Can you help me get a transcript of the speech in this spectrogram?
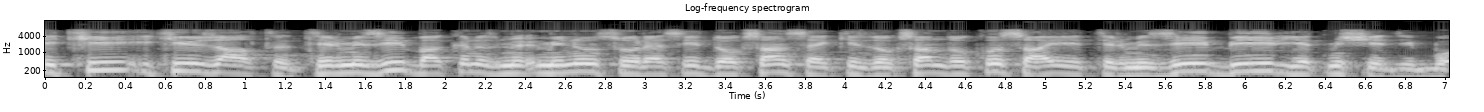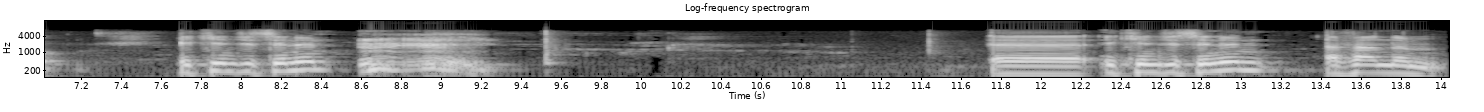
2 206 Tirmizi bakınız Müminun suresi 98 99 sayı Tirmizi 1 77 bu. İkincisinin e, ikincisinin efendim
